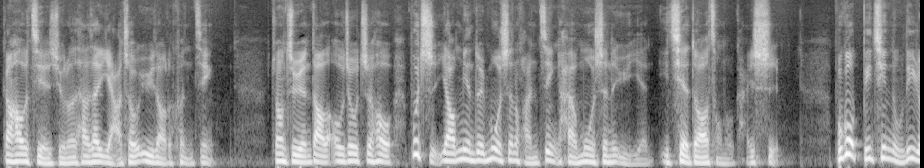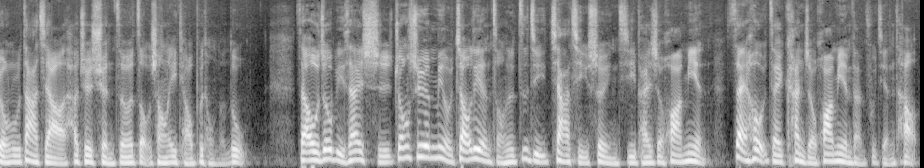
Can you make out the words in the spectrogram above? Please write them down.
刚好解决了他在亚洲遇到的困境。庄智渊到了欧洲之后，不只要面对陌生的环境，还有陌生的语言，一切都要从头开始。不过，比起努力融入大家，他却选择走上了一条不同的路。在欧洲比赛时，庄智渊没有教练，总是自己架起摄影机拍摄画面，赛后再看着画面反复检讨。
